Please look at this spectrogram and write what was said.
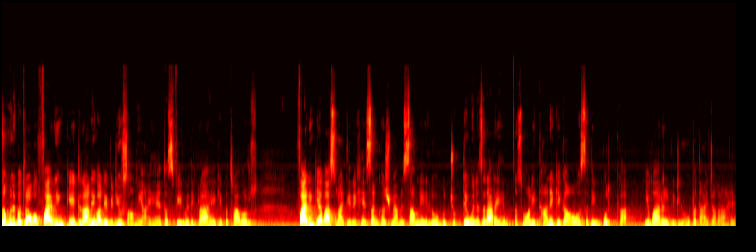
समूह पथराव और फायरिंग के डराने वाले वीडियो सामने आए हैं। तस्वीर में दिख रहा है कि पथराव और फायरिंग की आवाज़ सुनाई दे रही है। संघर्ष में आमने सामने लोग जुटते हुए नज़र आ रहे हैं। असमौली थाने के गाँव सदीनपुर का ये वायरल वीडियो बताया जा रहा है।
